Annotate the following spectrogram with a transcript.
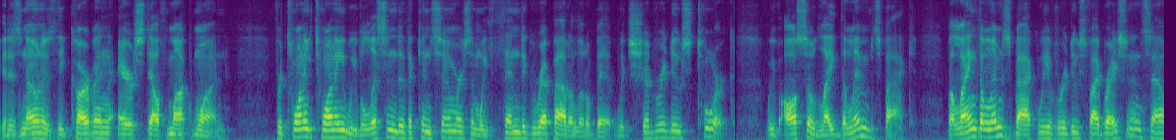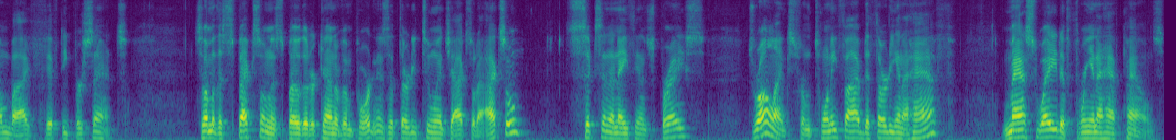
It is known as the Carbon Air Stealth Mach 1. For 2020, we've listened to the consumers and we've thinned the grip out a little bit, which should reduce torque. We've also laid the limbs back. By laying the limbs back, we have reduced vibration and sound by 50%. Some of the specs on this bow that are kind of important is a 32 inch axle to axle, six and an eighth inch brace, draw lengths from 25 to 30 and a half, mass weight of three and a half pounds.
